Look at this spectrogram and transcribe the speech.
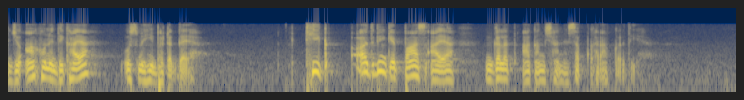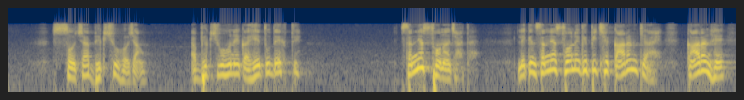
जो आँखों ने दिखाया, उसमें ही भटक गया। ठीक आदमी के पास आया, गलत आकांक्षा ने सब खराब कर दिया। सोचा भिक्षु हो जाऊँ। अब भिक्षु होने का हेतु देखते। संन्यास्त होना चाहता है, लेकिन संन्यास्त होने के पीछे कारण क्या है? कारण है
